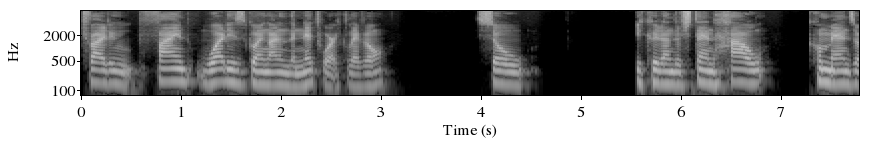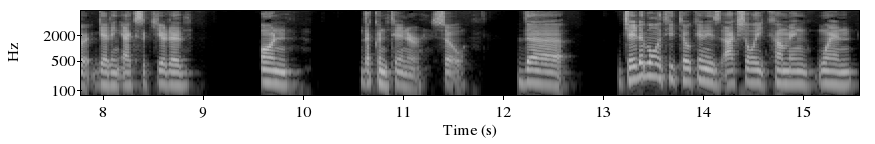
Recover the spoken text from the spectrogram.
try to find what is going on in the network level so it could understand how commands are getting executed on the container. So the JWT token is actually coming when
